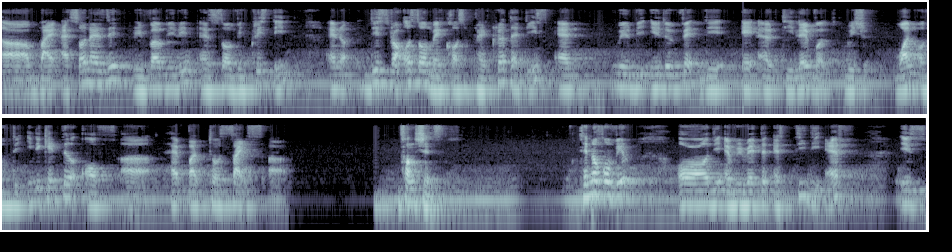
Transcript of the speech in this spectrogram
uh, by isoniazid, ribavirin, and sulfacristine. And this drug also may cause pancreatitis and will be elevate the ALT level, which one of the indicator of uh, hepatocytes uh, functions. Tenofovir, or the abbreviated as TDF, is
